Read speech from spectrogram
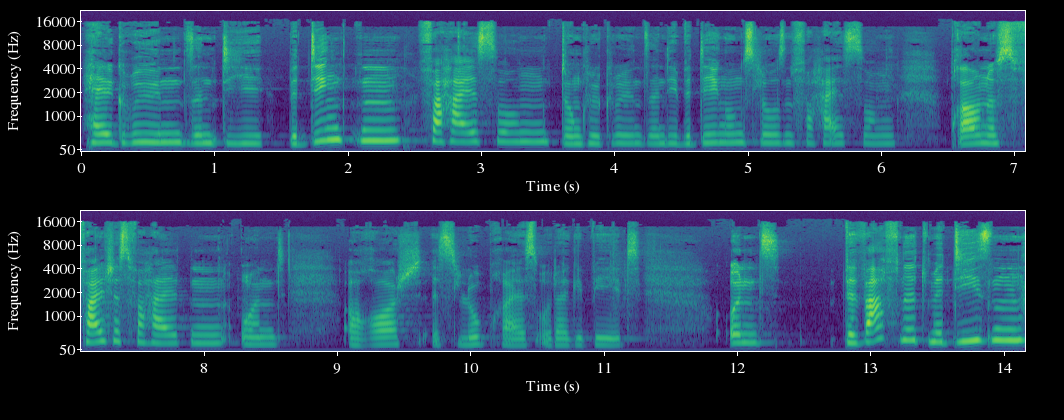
Hellgrün sind die bedingten Verheißungen, dunkelgrün sind die bedingungslosen Verheißungen, braun ist falsches Verhalten und orange ist Lobpreis oder Gebet. Und bewaffnet mit diesen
